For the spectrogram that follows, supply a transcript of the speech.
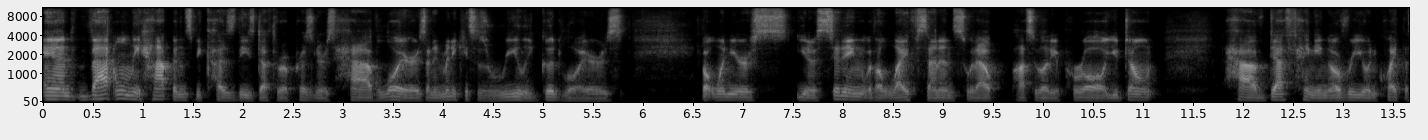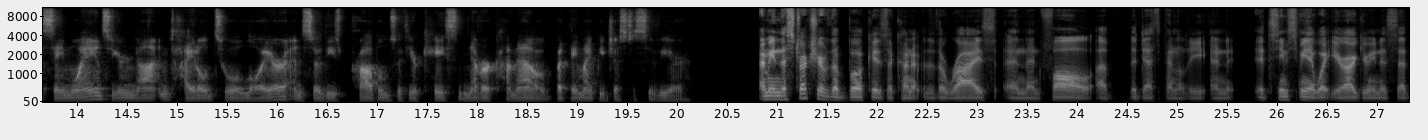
And that only happens because these death row prisoners have lawyers, and in many cases, really good lawyers but when you're you know sitting with a life sentence without possibility of parole you don't have death hanging over you in quite the same way and so you're not entitled to a lawyer and so these problems with your case never come out but they might be just as severe I mean, the structure of the book is a kind of the rise and then fall of the death penalty. And it seems to me that what you're arguing is that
